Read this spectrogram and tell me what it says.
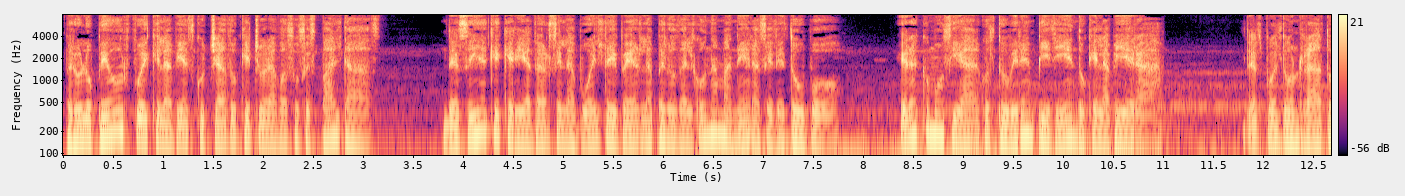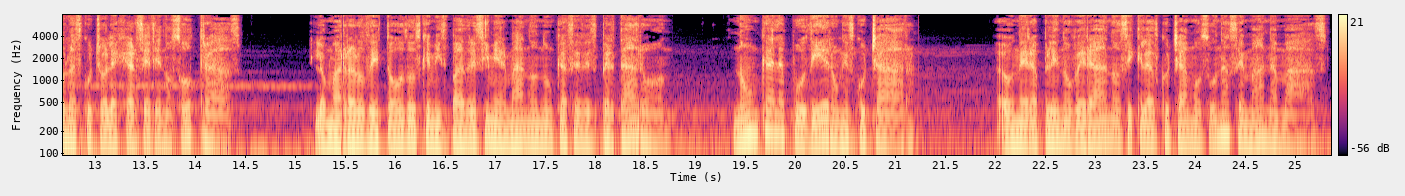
Pero lo peor fue que la había escuchado que lloraba a sus espaldas. Decía que quería darse la vuelta y verla, pero de alguna manera se detuvo. Era como si algo estuviera impidiendo que la viera. Después de un rato la escuchó alejarse de nosotras. Lo más raro de todo es que mis padres y mi hermano nunca se despertaron. Nunca la pudieron escuchar. Aún era pleno verano, así que la escuchamos una semana más.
